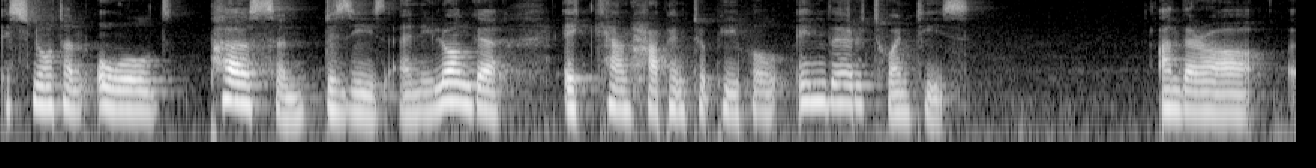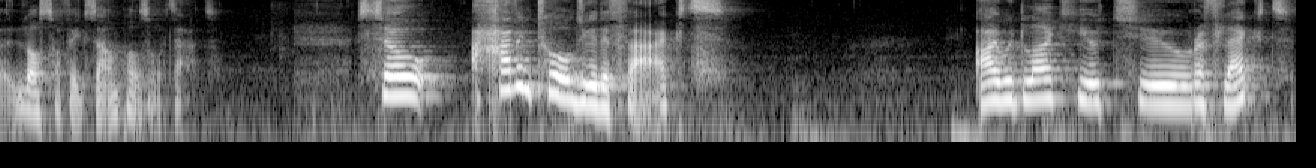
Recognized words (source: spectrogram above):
it's not an old person disease any longer it can happen to people in their 20s. And there are uh, lots of examples of that. So, having told you the facts, I would like you to reflect,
